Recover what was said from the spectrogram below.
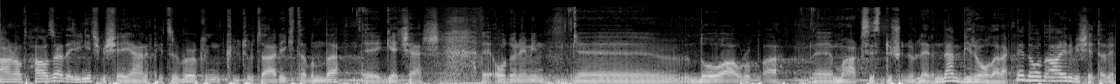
Arnold Hauser da ilginç bir şey yani Peter Burke'ün kültür tarihi kitabında e, geçer. E, o dönemin e, Doğu Avrupa e, Marksist düşünürlerinden biri olarak. Ne de o da ayrı bir şey tabii.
